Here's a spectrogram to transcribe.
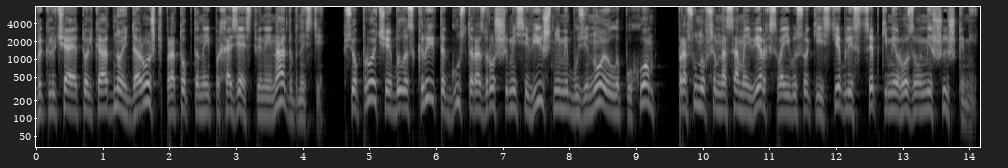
Выключая только одной дорожки, протоптанной по хозяйственной надобности, все прочее было скрыто густо разросшимися вишнями, бузиною, лопухом просунувшим на самый верх свои высокие стебли с цепкими розовыми шишками.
